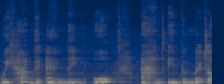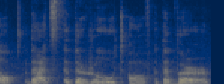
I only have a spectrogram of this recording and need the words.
we have the ending u, and in the middle, that's the root of the verb.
